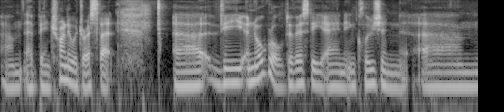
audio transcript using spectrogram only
um, have been trying to address that. Uh, the inaugural diversity and inclusion um,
